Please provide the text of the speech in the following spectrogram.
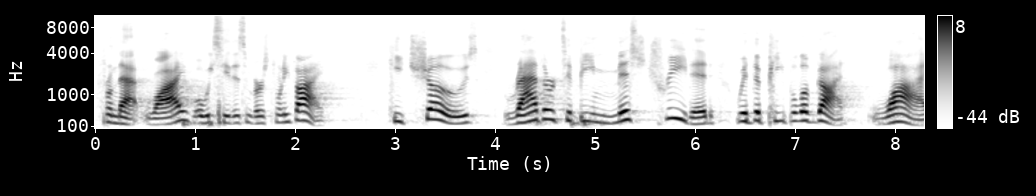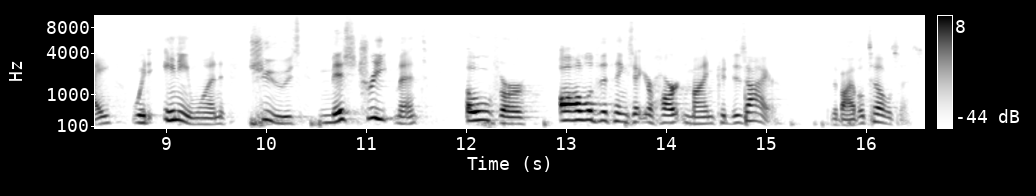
from that. Why? Well, we see this in verse 25 he chose rather to be mistreated with the people of God. Why would anyone choose mistreatment over all of the things that your heart and mind could desire? The Bible tells us.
